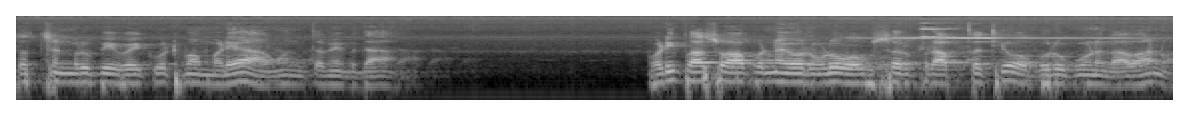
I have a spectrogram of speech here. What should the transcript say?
સત્સંગ રૂપી વૈકુંઠમાં મળ્યા હું તમે બધા. વળી પાછો આપણને એવો રૂડો અવસર પ્રાપ્ત થયો ગુરુ ગુણ ગાવાનો.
